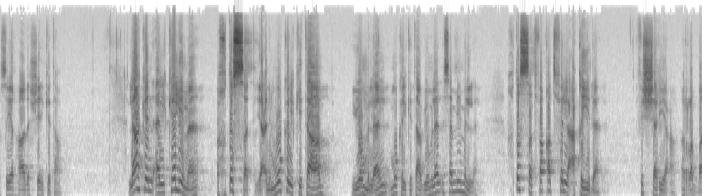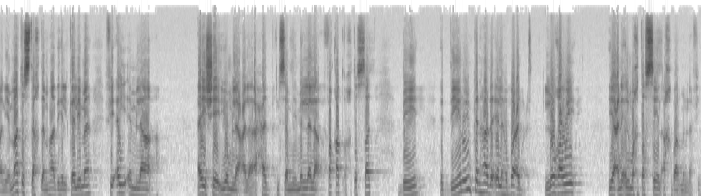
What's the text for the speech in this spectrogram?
يصير هذا الشيء كتاب. لكن الكلمة اختصت يعني مو كل كتاب يملل مو كل كتاب يملل نسميه ملة. اختصت فقط في العقيدة في الشريعة الربانية. ما تستخدم هذه الكلمة في أي إملاء أي شيء يملى على أحد نسميه ملة لا. فقط اختصت بالدين ويمكن هذا له بعد لغوي يعني المختصين أخبر منا فيه.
